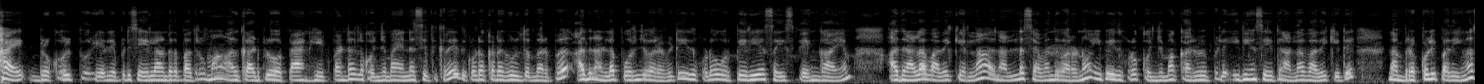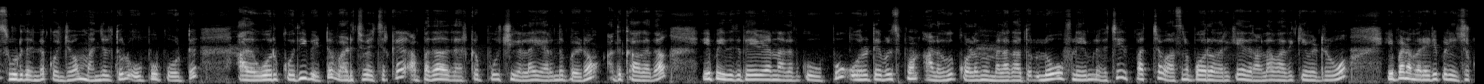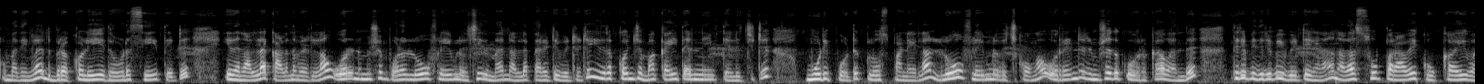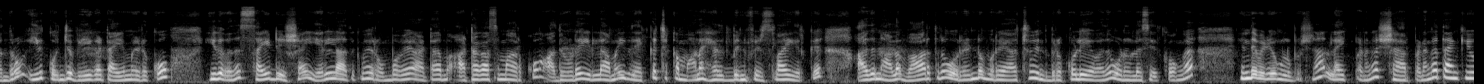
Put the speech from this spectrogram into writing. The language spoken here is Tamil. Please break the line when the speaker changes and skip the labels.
ஹாய் ப்ரொக்கோல் பொரியல் எப்படி செய்யலான்றதை பார்த்துருவோமா? அதுக்கு அடுப்பில் ஒரு பேன் ஹீட் பண்ணிட்டு அதில் கொஞ்சமாக எண்ணெய் சேர்த்துக்கிறேன். இது கூட கடகு உளுத்தம் பருப்பு. அது நல்லா பொரிஞ்சு வர விட்டு இது கூட ஒரு பெரிய சைஸ் வெங்காயம். அது நல்லா வதக்கிடலாம். அது நல்லா செவந்து வரணும். இப்போ இது கூட கொஞ்சமாக கருவேப்பிலை இதையும் சேர்த்து நல்லா வதக்கிட்டு நான் ப்ரொக்கோலி பார்த்தீங்கன்னா சுடு தண்ணியில் கொஞ்சமாக மஞ்சள் தூள் உப்பு போட்டு அதை ஒரு கொதி விட்டு வடித்து வச்சுருக்கேன். அப்போ தான் அதில் இருக்க பூச்சிகள்லாம் இறந்து போயிடும். அதுக்காக தான் இப்போ இதுக்கு தேவையான அளவுக்கு உப்பு ஒரு டேபிள் ஸ்பூன் அளவுக்கு குழம்பு மிளகாத்தூள் லோ ஃப்ளேமில் வச்சு இது பச்சை வாசனை போகிற வரைக்கும் இதை நல்லா வதக்கி விட்டுருவோம். இப்போ நம்ம ரெடி பண்ணி வச்சுருக்கோம் பார்த்தீங்களா இந்த ப்ரொக்கோலி இதோட சேர்த்துட்டு இதை நல்லா கலந்து விடலாம். ஒரு நிமிஷம் போல் லோ ஃப்ளேமில் வச்சு இது மாதிரி நல்லா பரட்டி விட்டுட்டு இதில் கொஞ்சமாக கை தண்ணி தெளிச்சுட்டு மூடி போட்டு க்ளோஸ் பண்ணிடலாம். லோ ஃப்ளேமில் வச்சுக்கோங்க. ஒரு ரெண்டு நிமிஷத்துக்கு ஒருக்கா வந்து திருப்பி திருப்பி விட்டிங்கன்னா நல்லா சூப்பராகவே குக் ஆகி வந்துடும் இது கொஞ்சம் வேக டைம் எடுக்கும். இது வந்து சைட் டிஷ்ஷாக எல்லாத்துக்குமே ரொம்பவே அட்ட அட்டகாசமாக இருக்கும். அதோடு இல்லாமல் இதில் எக்கச்சக்கமான ஹெல்த் பெனிஃபிட்ஸ்லாம் இருக்குது அதனால வாரத்தில் ஒரு ரெண்டு முறையாச்சும் இந்த ப்ரொக்கோலியை வந்து உணவில் சேர்த்துக்கோங்க. இந்த வீடியோ உங்களுக்கு பிடிச்சினா லைக் பண்ணுங்கள் ஷேர் பண்ணுங்கள் தேங்க்யூ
